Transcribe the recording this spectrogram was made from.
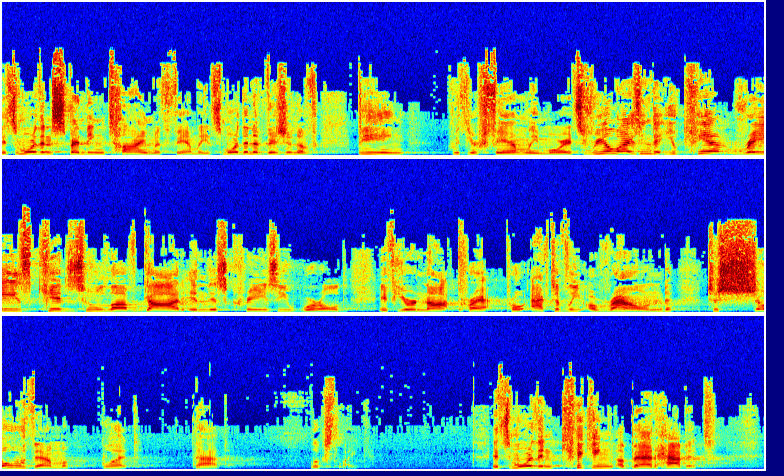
It's more than spending time with family. It's more than a vision of being with your family more. It's realizing that you can't raise kids who love God in this crazy world if you're not pra- proactively around to show them what that looks like. It's more than kicking a bad habit.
